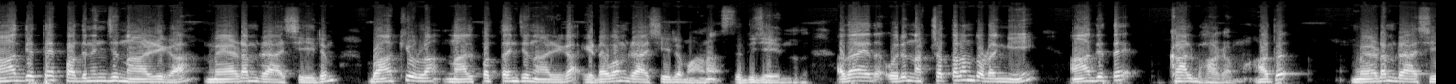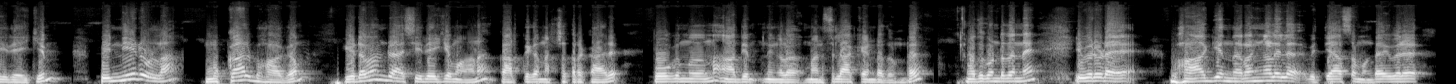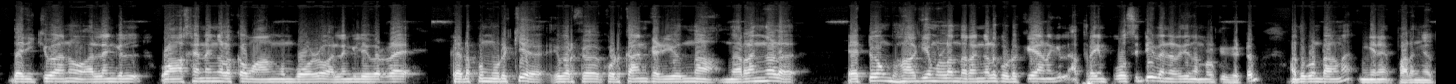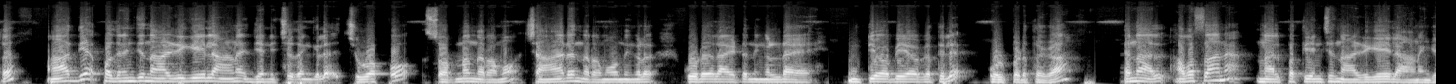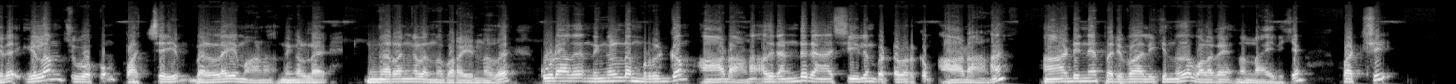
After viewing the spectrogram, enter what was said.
ആദ്യത്തെ പതിനഞ്ച് നാഴിക മേടം രാശിയിലും ബാക്കിയുള്ള നാൽപ്പത്തഞ്ച് നാഴിക ഇടവം രാശിയിലുമാണ് സ്ഥിതി ചെയ്യുന്നത്. അതായത് ഒരു നക്ഷത്രം തുടങ്ങി ആദ്യത്തെ കാൽഭാഗം അത് മേടം രാശിയിലേക്കും പിന്നീടുള്ള മുക്കാൽ ഭാഗം ഇടവം രാശിയിലേക്കുമാണ് കാർത്തിക നക്ഷത്രക്കാര് പോകുന്നതെന്ന് ആദ്യം നിങ്ങൾ മനസ്സിലാക്കേണ്ടതുണ്ട്. അതുകൊണ്ട് തന്നെ ഇവരുടെ ഭാഗ്യ നിറങ്ങളിൽ വ്യത്യാസമുണ്ട്. ഇവർ ധരിക്കുവാനോ അല്ലെങ്കിൽ വാഹനങ്ങളൊക്കെ വാങ്ങുമ്പോഴോ അല്ലെങ്കിൽ ഇവരുടെ കിടപ്പ് മുറിക്ക് ഇവർക്ക് കൊടുക്കാൻ കഴിയുന്ന നിറങ്ങൾ ഏറ്റവും ഭാഗ്യമുള്ള നിറങ്ങൾ കൊടുക്കുകയാണെങ്കിൽ അത്രയും പോസിറ്റീവ് എനർജി നമ്മൾക്ക് കിട്ടും. അതുകൊണ്ടാണ് ഇങ്ങനെ പറഞ്ഞത്. ആദ്യ പതിനഞ്ച് നാഴികയിലാണ് ജനിച്ചതെങ്കിൽ ചുവപ്പോ സ്വർണ നിറമോ ചാര നിറമോ നിങ്ങൾ കൂടുതലായിട്ട് നിങ്ങളുടെ നിത്യോപയോഗത്തിൽ ഉൾപ്പെടുത്തുക. എന്നാൽ അവസാന നാൽപ്പത്തിയഞ്ച് നാഴികയിലാണെങ്കിൽ ഇളം ചുവപ്പും പച്ചയും വെള്ളയുമാണ് നിങ്ങളുടെ നിറങ്ങൾ എന്ന് പറയുന്നത്. കൂടാതെ നിങ്ങളുടെ മൃഗം ആടാണ്. അത് രണ്ട് രാശിയിലും പെട്ടവർക്കും ആടാണ്. ആടിനെ പരിപാലിക്കുന്നത് വളരെ നന്നായിരിക്കും. പക്ഷി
